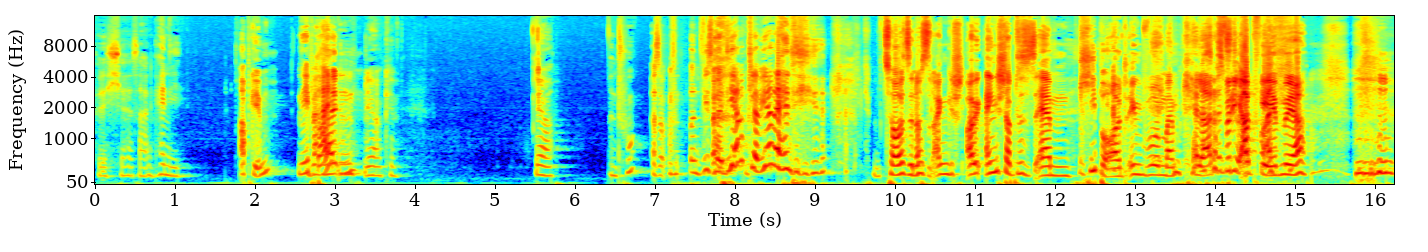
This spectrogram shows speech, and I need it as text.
würde ich äh, sagen, Handy. Abgeben? Nee, behalten. Ja, okay. Ja. Und du? Also, und wie ist bei dir? Klavier oder Handy? Zu Hause noch so ein eingest- eingestaubtes ähm, Keyboard irgendwo in meinem Keller. Das Das, würde ich abgeben, ja.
